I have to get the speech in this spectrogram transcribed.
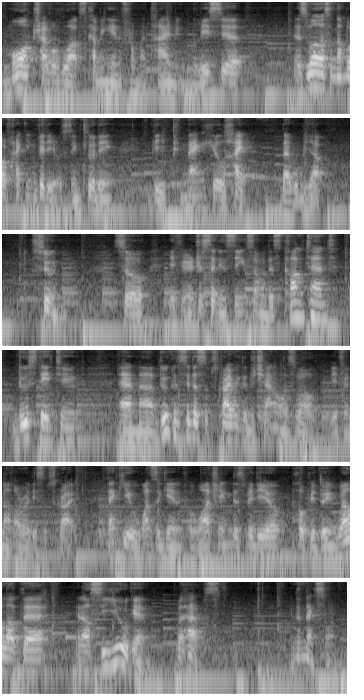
more travel vlogs coming in from my time in Malaysia, as well as a number of hiking videos, including the Penang Hill hike that will be up soon. So if you're interested in seeing some of this content, do stay tuned and uh, do consider subscribing to the channel as well if you're not already subscribed. Thank you once again for watching this video. Hope you're doing well out there and I'll see you again, perhaps, in the next one.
